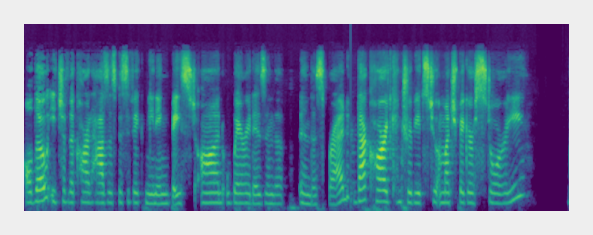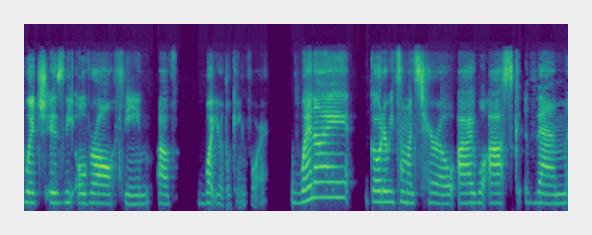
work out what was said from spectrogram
Although each of the card has a specific meaning based on where it is in the in the spread, that card contributes to a much bigger story which is the overall theme of what you're looking for. When I go to read someone's tarot, I will ask them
